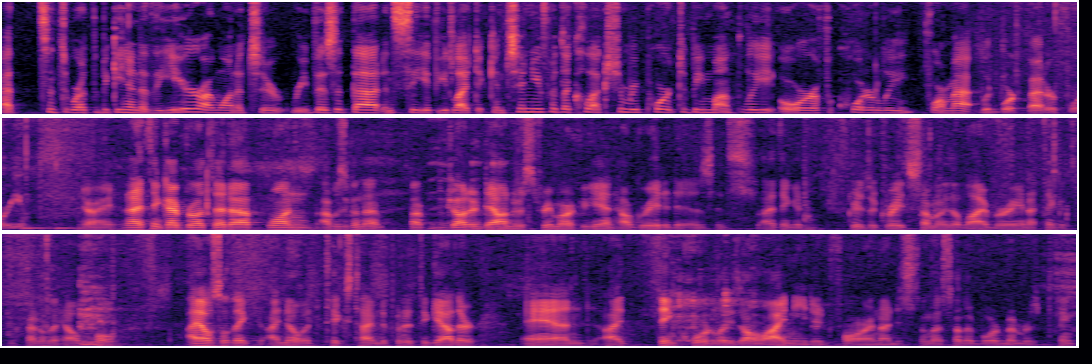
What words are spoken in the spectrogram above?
at, since we're at the beginning of the year, I wanted to revisit that and see if you'd like to continue for the collection report to be monthly or if a quarterly format would work better for you. All right, and I think I brought that up. One, I was going to, I jotted down just to remark again how great it is. It's, I think it gives a great summary of the library, and I think it's incredibly helpful. I also think, I know it takes time to put it together, and I think quarterly is all I need it for, and I just, unless other board members think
